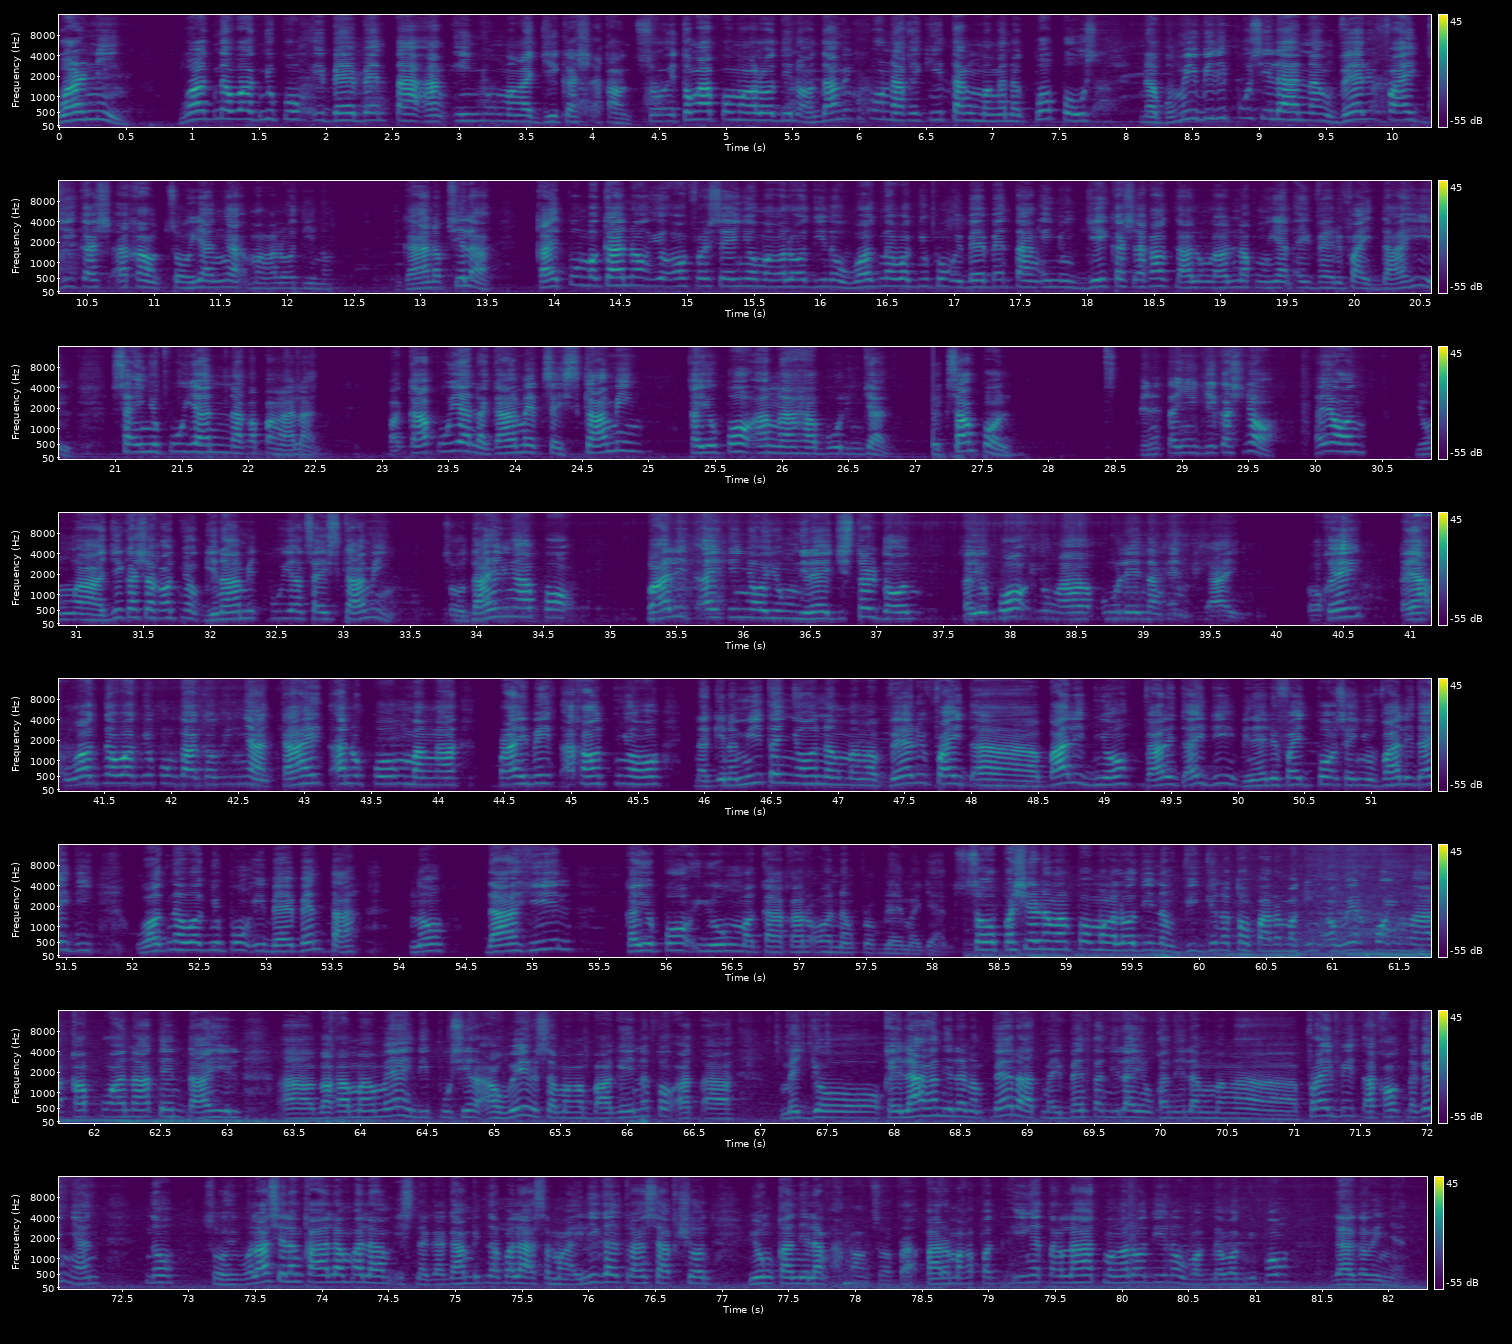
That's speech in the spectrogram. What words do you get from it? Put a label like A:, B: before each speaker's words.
A: warning, wag na wag nyo pong ibebenta ang inyong mga GCash account. So ito nga po mga Lodi, no, ang dami ko pong nakikitang mga nagpo-post na bumibili po sila ng verified GCash account. So yan nga mga Lodi, no. Naghahanap sila. Kahit po magkano ang i-offer sa inyo mga Lodi, no, wag na wag nyo pong ibebenta ang inyong GCash account, lalong lalo na kung yan ay verified dahil sa inyo po yan nakapangalan. Pagka po yan nagamit sa scamming, kayo po ang hahabulin dyan. For example, binenta nyo yung Gcash nyo. Ngayon, yung ah, Gcash account nyo, ginamit po yan sa scamming. So, dahil nga po, valid ID nyo yung niregister doon, kayo po yung hahabulin ng NBI. Okay? Kaya wag na wag nyo pong gagawin yan. Kahit ano pong mga private account nyo na ginamitan nyo ng mga verified ah, valid nyo, valid ID, binerified po sa inyong valid ID, wag na wag nyo pong ibebenta, no? Dahil kayo po yung magkakaroon ng problema dyan. So, pa-share naman po mga Lodi ng video na to para maging aware po yung mga kapwa natin dahil ah, baka mamaya hindi po sila aware sa mga bagay na to at ah, medyo kailangan nila ng pera at may benta nila yung kanilang mga private account na ganyan, no? So, wala silang kaalam-alam is nagagamit na pala sa mga illegal transaction yung kanilang account. So, para makapag-ingat ang lahat mga Lodi, no, wag na wag niyo pong gagawin yan.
